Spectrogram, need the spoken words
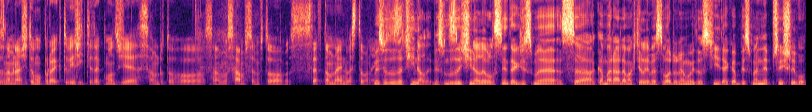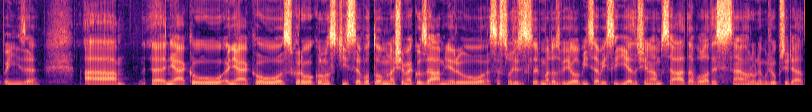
To znamená, že tomu projektu věříte tak moc, že sám do toho, sám, sám jsem v to, jste v tom nainvestovaný. My jsme to začínali. My jsme to začínali vlastně tak, že jsme s kamarádama chtěli investovat do nemovitostí, tak aby jsme nepřišli o peníze a e, nějakou, nějakou shodou okolností se o tom našem jako záměru se složit s lidmi dozvědělo víc a víc lidí a začne nám sát a volat, jestli se náhodou nemůžou přidat.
